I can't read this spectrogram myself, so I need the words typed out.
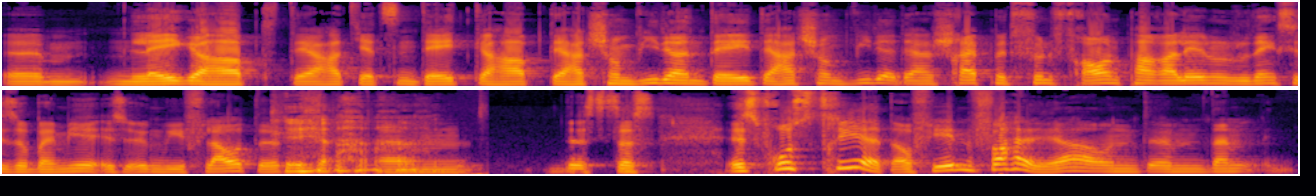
ähm, ein Lay gehabt, der hat jetzt ein Date gehabt, der hat schon wieder ein Date, der hat schon wieder, der schreibt mit fünf Frauen parallel und du denkst dir so, bei mir ist irgendwie Flaute. Ja. Ähm, das, das ist frustriert, auf jeden Fall, ja. Und ähm, dann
